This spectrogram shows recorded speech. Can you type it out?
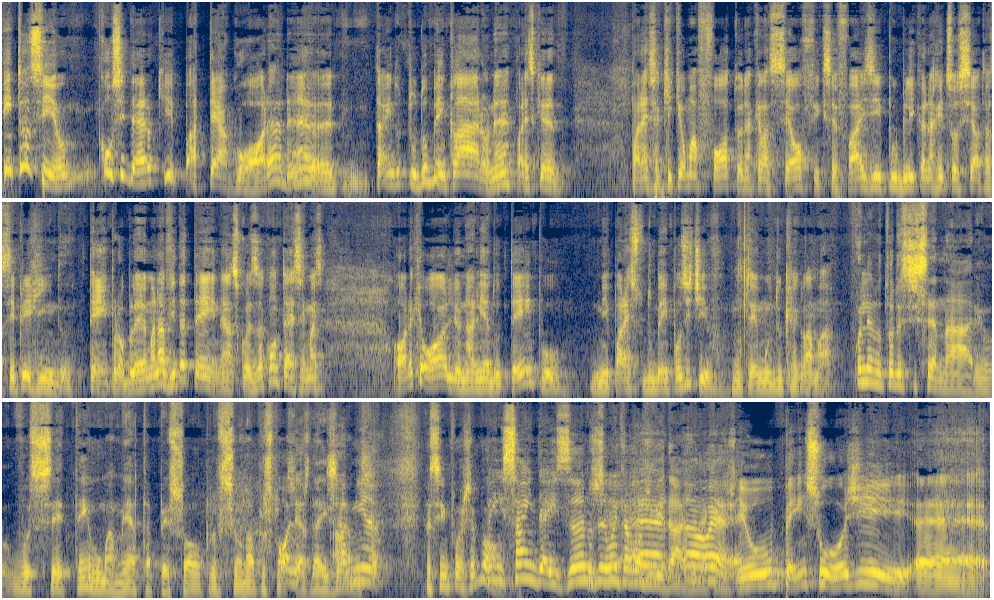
Então, assim, eu considero que até agora, né, tá indo tudo bem, claro, né? Parece que parece aqui que é uma foto, né, aquela selfie que você faz e publica na rede social, tá sempre rindo. Tem problema na vida, tem, né? As coisas acontecem, mas a hora que eu olho na linha do tempo, me parece tudo bem positivo, não tenho muito o que reclamar. Olhando todo esse cenário, você tem alguma meta pessoal, profissional para os próximos Olha, 10 anos? Minha... Assim, poxa, bom. Pensar em 10 anos. Principalmente é, a longevidade, não, né? É, eu penso hoje é,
